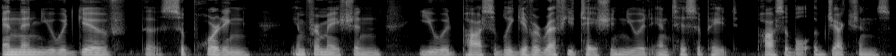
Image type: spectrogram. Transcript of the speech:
and then you would give the supporting information. You would possibly give a refutation. You would anticipate possible objections.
